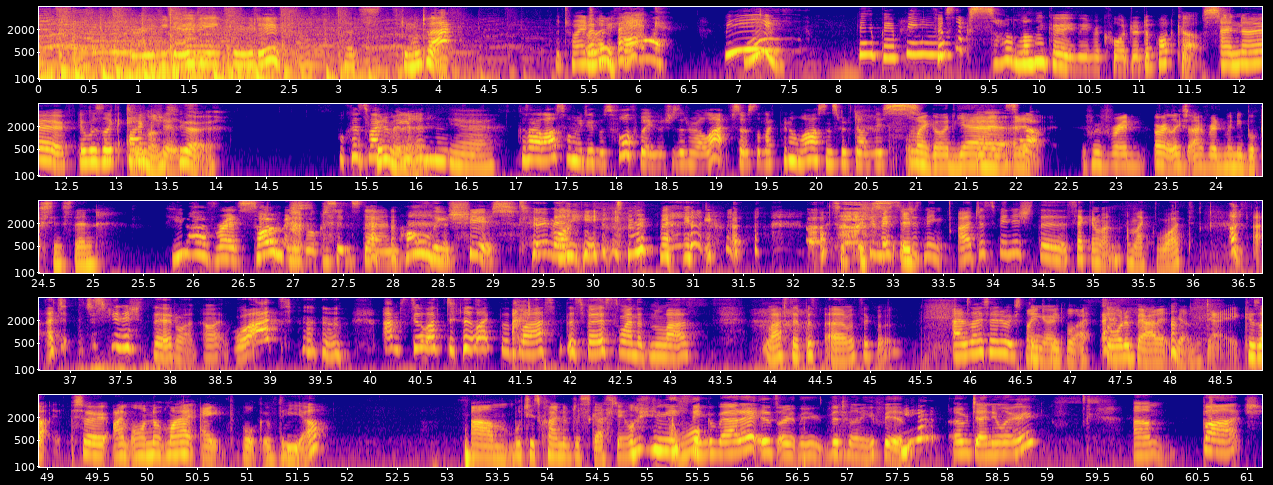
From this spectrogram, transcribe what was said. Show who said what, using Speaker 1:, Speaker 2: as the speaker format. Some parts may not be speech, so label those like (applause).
Speaker 1: Groovy doovy.
Speaker 2: Groovy doof. Let's get into
Speaker 1: Back
Speaker 2: it.
Speaker 1: for 2024.
Speaker 2: back.
Speaker 1: Woo. Feels like so long ago we recorded a podcast.
Speaker 3: I know.
Speaker 2: It was like eight
Speaker 3: Pictures.
Speaker 2: months ago.
Speaker 1: Because like
Speaker 2: been a minute.
Speaker 1: even
Speaker 3: Yeah.
Speaker 1: Because our last one we did was Fourth Wing, which is in real life. So it's like been a while since we've done this.
Speaker 2: Oh my god, yeah.
Speaker 1: set
Speaker 2: and
Speaker 1: up.
Speaker 2: we've read, or at least I've read many books since then.
Speaker 1: You have read so many books since then. (laughs) Holy shit!
Speaker 3: Too many. (laughs)
Speaker 1: Too many.
Speaker 2: It's,
Speaker 3: she
Speaker 2: it's-
Speaker 3: messages
Speaker 2: it-
Speaker 3: me. I just finished the second one. I'm like, what? I, I ju- I just finished the third one. I'm like, what? (laughs) I'm still up to like the last, this first one and the last, last episode. Uh, what's it called?
Speaker 2: As I say to explain to people, I thought about it the other day because I so I'm on my eighth book of the year, um, which is kind of disgusting (laughs) when you think about it. It's only the twenty fifth of January, um, but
